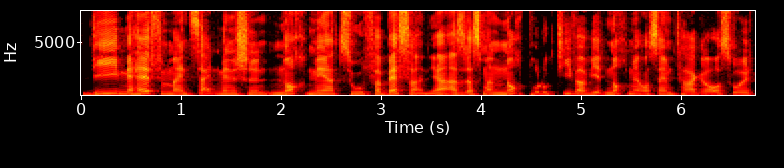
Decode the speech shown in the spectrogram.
die mir helfen, mein Zeitmanagement noch mehr zu verbessern. Ja, also dass man noch produktiver wird, noch mehr aus seinem Tag rausholt.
